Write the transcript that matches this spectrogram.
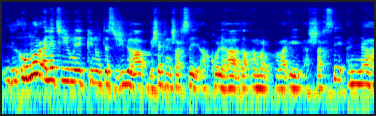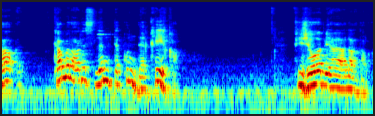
الأمور التي يمكن تسجيلها بشكل شخصي أقول هذا أمر رأيي الشخصي أنها كامالا هاريس لم تكن دقيقة في جوابها على هذا الأمر.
